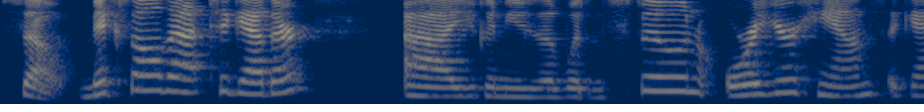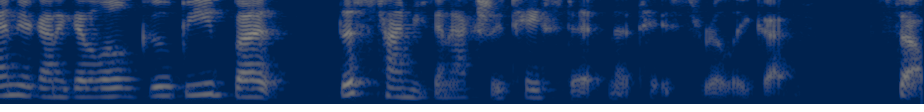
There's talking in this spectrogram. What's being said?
So mix all that together. Uh, you can use a wooden spoon or your hands. Again, you're going to get a little goopy, but this time you can actually taste it and it tastes really good. So,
